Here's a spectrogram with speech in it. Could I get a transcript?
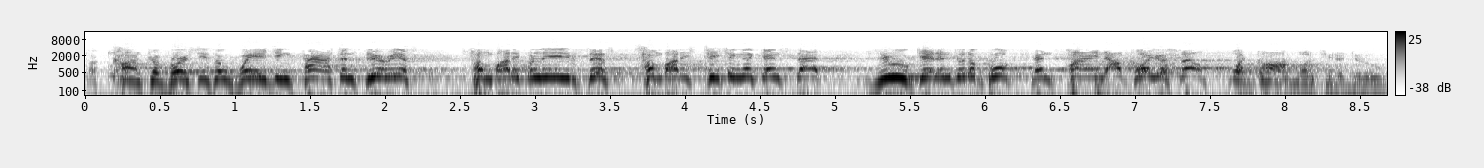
The controversies are waging fast and furious. Somebody believes this, somebody's teaching against that. You get into the book and find out for yourself what God wants you to do.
